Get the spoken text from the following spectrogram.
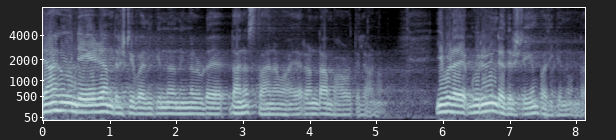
രാഹുവിന്റെ ഏഴാം ദൃഷ്ടി പതിക്കുന്നത് നിങ്ങളുടെ ധനസ്ഥാനമായ രണ്ടാം ഭാവത്തിലാണ്. ഇവിടെ ഗുരുവിന്റെ ദൃഷ്ടിയും പതിക്കുന്നുണ്ട്.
